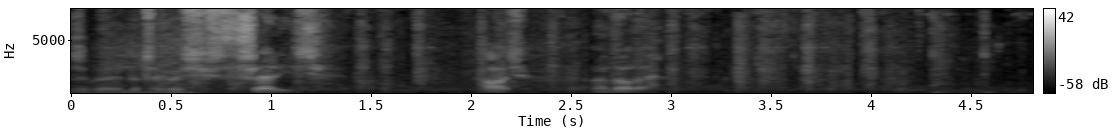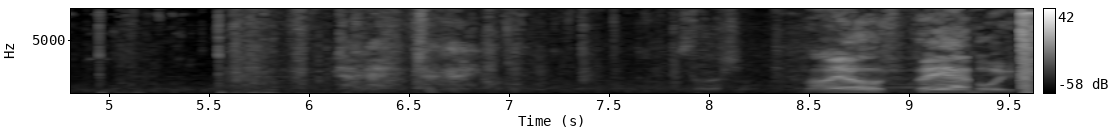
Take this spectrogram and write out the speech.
żeby do czegoś strzelić. Chodź, na dole. Czekaj, czekaj. Zapraszam. No już, wyjebuj! To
